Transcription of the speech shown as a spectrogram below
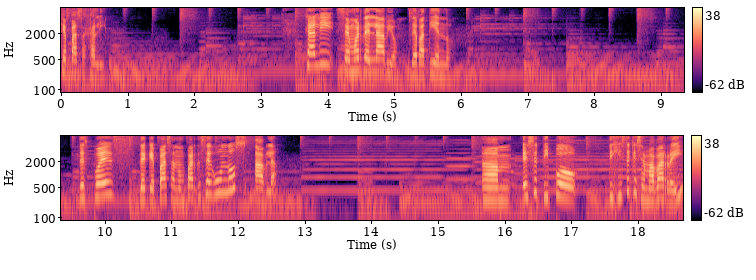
¿qué pasa, Halley? Halley se muerde el labio, debatiendo. Después de que pasan un par de segundos, habla. ese tipo... ¿Dijiste que se llamaba Rey?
